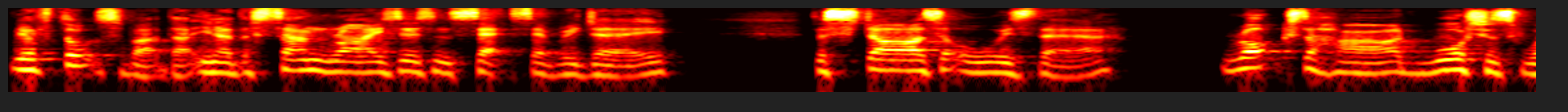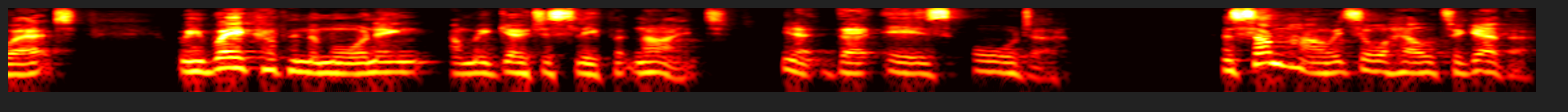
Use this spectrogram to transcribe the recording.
We have thoughts about that. You know, the sun rises and sets every day. The stars are always there. Rocks are hard. Water's wet. We wake up in the morning and we go to sleep at night. You know, there is order. And somehow it's all held together.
